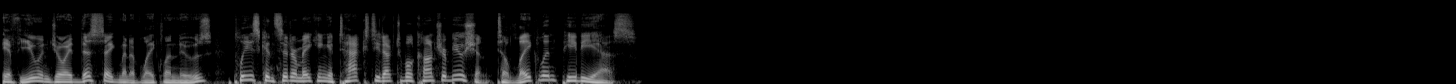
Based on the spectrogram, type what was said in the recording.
If you enjoyed this segment of Lakeland News, please consider making a tax-deductible contribution to Lakeland PBS.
